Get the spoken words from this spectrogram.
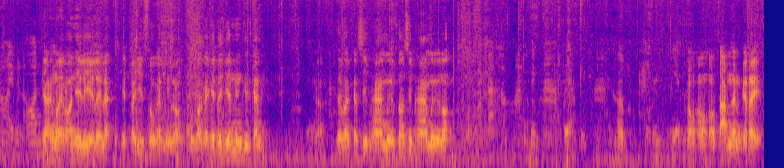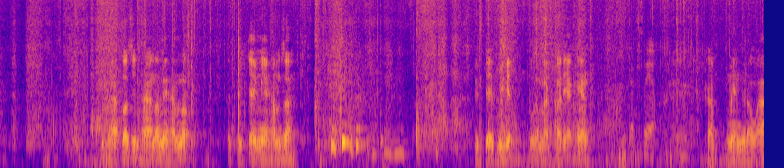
น้อยเพิ่นอ่อนก้างหน่อยอ่อนเอเลียเลยแหละเฮ็ดไปยี่โซกันพี่น้องเพราะว่าก็เฮ็ดไปเดือนหนึงคือกันครับแต่ว่าก็15มื้อต่อ15มื้อเนาะค่ะทำหมักสิบหาแปลงสิบหาครับจะได้เปลี่ยนเอาเอาเอาตามนั้นก็ได้15ต่อ15เนาะแม่หำเนาะก็ถือใจแม่หำซะ ถือใจผู้เฮ็ดผู้ละมักปลาแดกแห้งจะแซ่บหา ครับแม่นอยู่ดอกว่า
